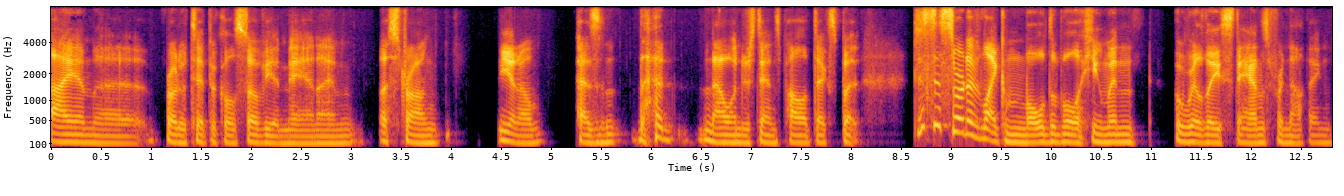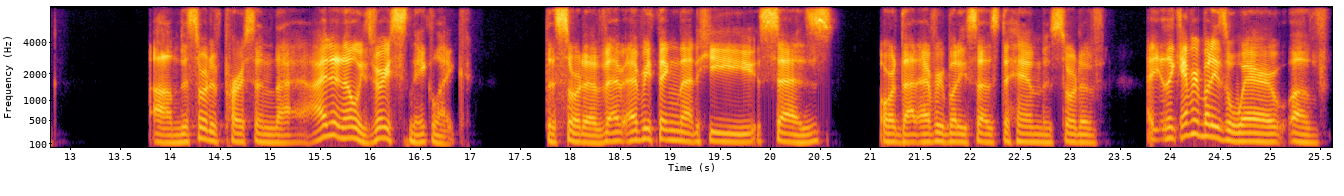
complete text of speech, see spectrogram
I am a prototypical Soviet man. I'm a strong, you know, peasant that now understands politics, but just this sort of like moldable human who really stands for nothing. Um, this sort of person that I don't know, he's very snake-like. This sort of everything that he says or that everybody says to him is sort of like everybody's aware of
